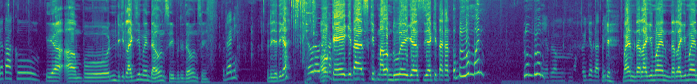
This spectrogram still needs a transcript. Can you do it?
Jatahku. Ya ampun, dikit lagi sih main daun sih, butuh daun sih. Udah nih. Udah jadi kah? Udah udah udah. Oke, kita skip malam dulu ya guys. Ya kita akan Oh, belum main. Belum, belum. Ya belum waktu aja berarti. Oke, main bentar lagi main, bentar lagi main.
